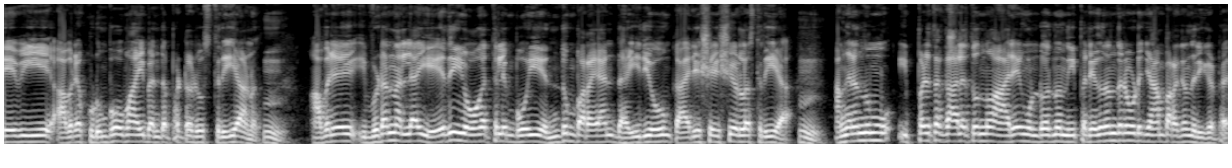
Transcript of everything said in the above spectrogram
ദേവി അവരെ കുടുംബവുമായി ബന്ധപ്പെട്ട ഒരു സ്ത്രീയാണ്. അവർ ഇവിടെ നിന്നല്ല ഏത് യോഗത്തിലും പോയി എന്തും പറയാൻ ധൈര്യവും കാര്യശേഷിയുള്ള സ്ത്രീയാ. അങ്ങനൊന്നും ഇപ്പോഴത്തെ കാലത്തൊന്നും ആരെയും കൊണ്ടുവന്ന് നീ രഘുനന്ദനോട് ഞാൻ പറഞ്ഞെന്നിരിക്കട്ടെ.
